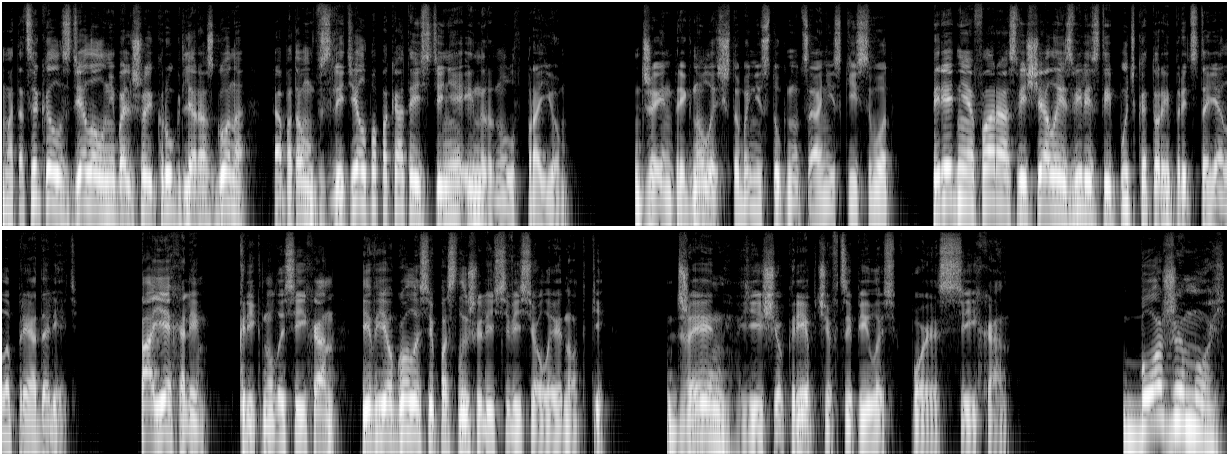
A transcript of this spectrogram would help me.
Мотоцикл сделал небольшой круг для разгона, а потом взлетел по покатой стене и нырнул в проем. Джейн пригнулась, чтобы не стукнуться о низкий свод. Передняя фара освещала извилистый путь, который предстояло преодолеть. «Поехали!» — крикнула Сейхан, и в ее голосе послышались веселые нотки. Джейн еще крепче вцепилась в пояс Сейхан. «Боже мой!»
